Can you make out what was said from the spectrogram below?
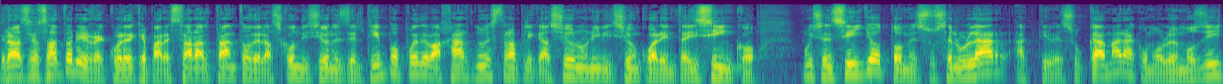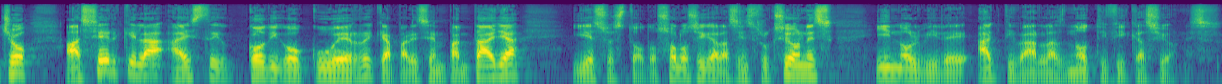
Gracias, Anthony. Recuerde que para estar al tanto de las condiciones del tiempo puede bajar nuestra aplicación Univisión 45. Muy sencillo, tome su celular, active su cámara, como lo hemos dicho, acérquela a este código QR que aparece en pantalla y eso es todo. Solo siga las instrucciones y no olvide activar las notificaciones.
